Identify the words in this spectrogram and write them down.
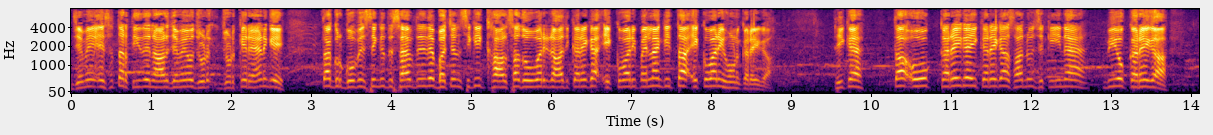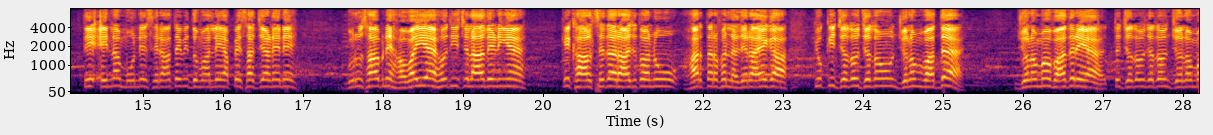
ਜਿਵੇਂ ਇਸ ਧਰਤੀ ਦੇ ਨਾਲ ਜਿਵੇਂ ਉਹ ਜੁੜ ਜੁੜ ਕੇ ਰਹਿਣਗੇ ਤਾਂ ਗੁਰੂ ਗੋਬਿੰਦ ਸਿੰਘ ਜੀ ਸਾਹਿਬ ਦੇ ਦੇ ਬਚਨ ਸੀ ਕਿ ਖਾਲਸਾ ਦੋ ਵਾਰੀ ਰਾਜ ਕਰੇਗਾ, ਇੱਕ ਵਾਰੀ ਪਹਿਲਾਂ ਕੀਤਾ, ਇੱਕ ਵਾਰੀ ਹੁਣ ਕਰੇਗਾ। ਠੀਕ ਹੈ? ਤਾਂ ਉਹ ਕਰੇਗਾ ਹੀ ਕਰੇਗਾ, ਸਾਨੂੰ ਯਕੀਨ ਹੈ ਵੀ ਉਹ ਕਰੇਗਾ। ਤੇ ਇਹਨਾਂ ਮੋਨੇ ਸਿਰਾਂ ਤੇ ਵੀ ਦੁਮਾਲੇ ਆਪੇ ਸੱਜ ਜਾਣੇ ਨੇ। ਗੁਰੂ ਸਾਹਿਬ ਨੇ ਹਵਾ ਹੀ ਇਹੋ ਜੀ ਚਲਾ ਦੇਣੀ ਹੈ ਕਿ ਖਾਲਸੇ ਦਾ ਰਾਜ ਤੁਹਾਨੂੰ ਹਰ ਤਰਫ ਨਜ਼ਰ ਆਏਗਾ, ਕਿਉਂਕਿ ਜਦੋਂ ਜਦੋਂ ਜ਼ੁਲਮ ਵੱਧਦਾ ਹੈ, ਜ਼ੁਲਮ ਵੱਧ ਰਿਹਾ ਹੈ, ਤੇ ਜਦੋਂ ਜਦੋਂ ਜ਼ੁਲਮ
